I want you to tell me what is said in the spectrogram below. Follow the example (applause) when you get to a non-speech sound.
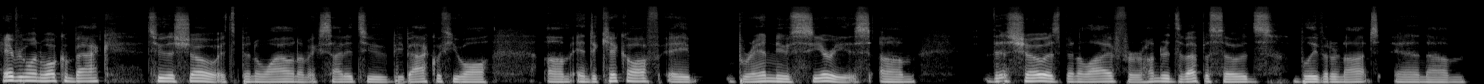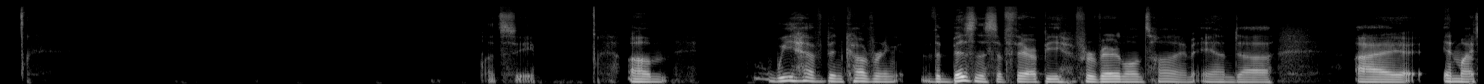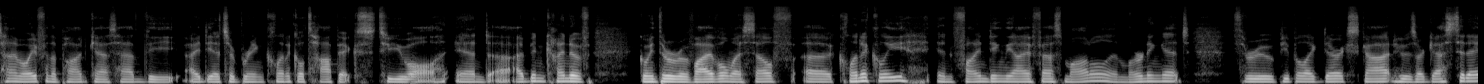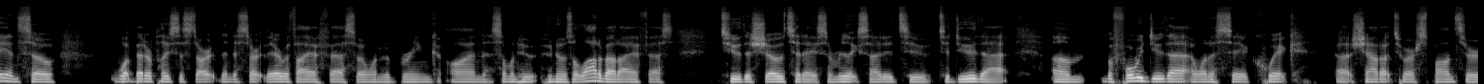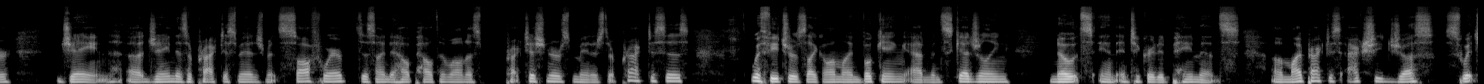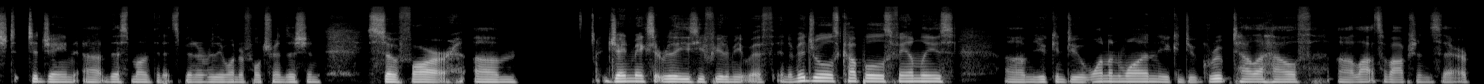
Hey everyone, welcome back to the show. It's been a while and I'm excited to be back with you all um, and to kick off a brand new series. Um, this show has been alive for hundreds of episodes, believe it or not. And um, let's see. Um, we have been covering the business of therapy for a very long time. And uh, I in my time away from the podcast had the idea to bring clinical topics to you all. And uh, i've been kind of going through a revival myself uh, clinically in finding the ifs model and learning it through people like derek scott who is our guest today. And so what better place to start than to start there with ifs so i wanted to bring on someone who, who knows a lot about ifs to the show today. So i'm really excited to to do that. Um, before we do that i want to say a quick uh, shout out to our sponsor, Jane. Uh, Jane is a practice management software designed to help health and wellness practitioners manage their practices with features like online booking, admin scheduling, notes, and integrated payments. Uh, my practice actually just switched to Jane uh, this month, and it's been a really wonderful transition so far. Um, Jane makes it really easy for you to meet with individuals, couples, families um, you can do one on one, you can do group telehealth, uh, lots of options there.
